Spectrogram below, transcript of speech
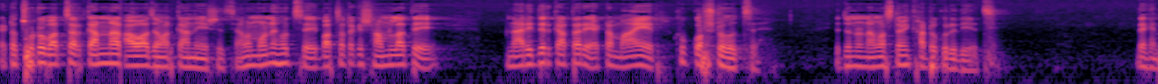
একটা ছোট বাচ্চার কান্নার আওয়াজ আমার কানে এসেছে। আমার মনে হচ্ছে বাচ্চাটাকে সামলাতে নারীদের কাতারে একটা মায়ের খুব কষ্ট হচ্ছে। এজন্য নামাজটা আমি খাটো করে দিয়েছি। দেখেন,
